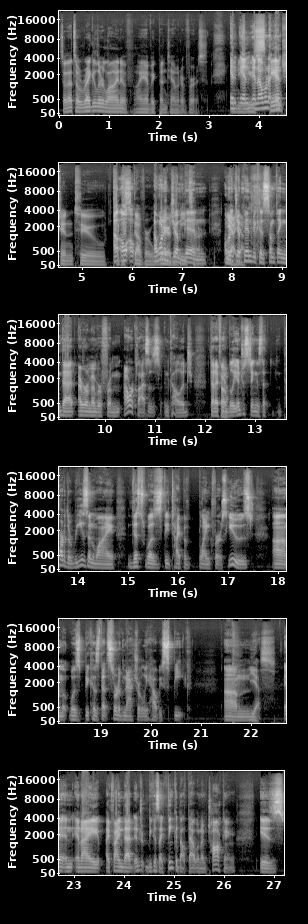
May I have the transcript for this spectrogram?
So that's a regular line of iambic pentameter verse. And and, use and I want to and scansion to, I- to I- I- discover I want where to the jump in. I want Yeah, to jump yeah. in because something that I remember from our classes in college that I found Yeah. really interesting is that part of the reason why this was the type of blank verse used um, was because that's sort of naturally how we speak. Um, Yes. and and I I find that inter- because I think about that when I'm talking is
